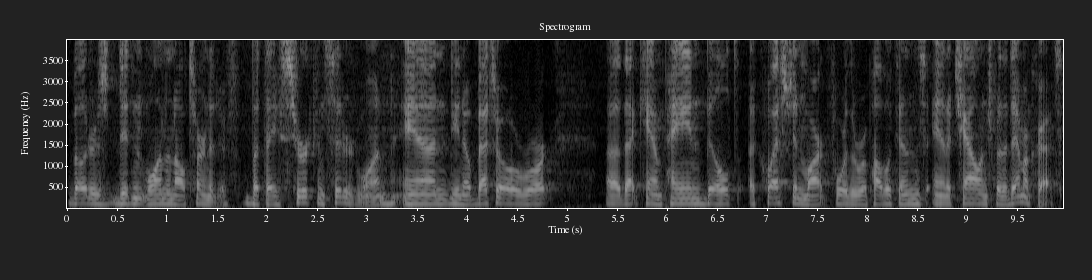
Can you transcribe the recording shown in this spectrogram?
voters didn't want an alternative, but they sure considered one. And, you know, Beto O'Rourke uh, that campaign built a question mark for the Republicans and a challenge for the Democrats.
